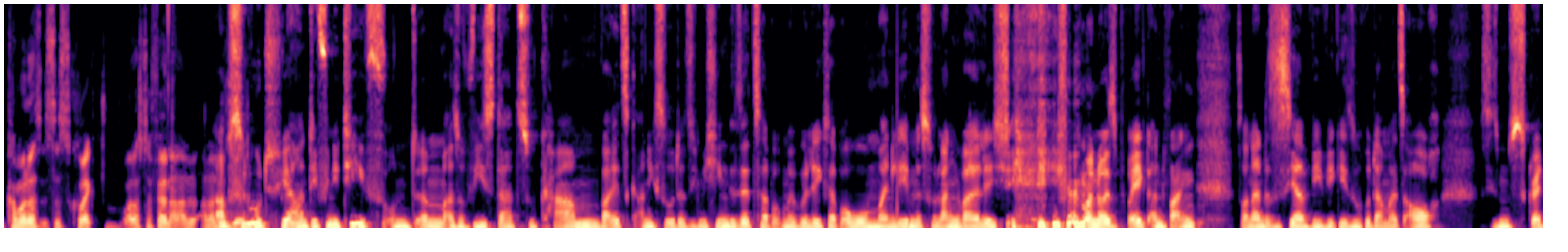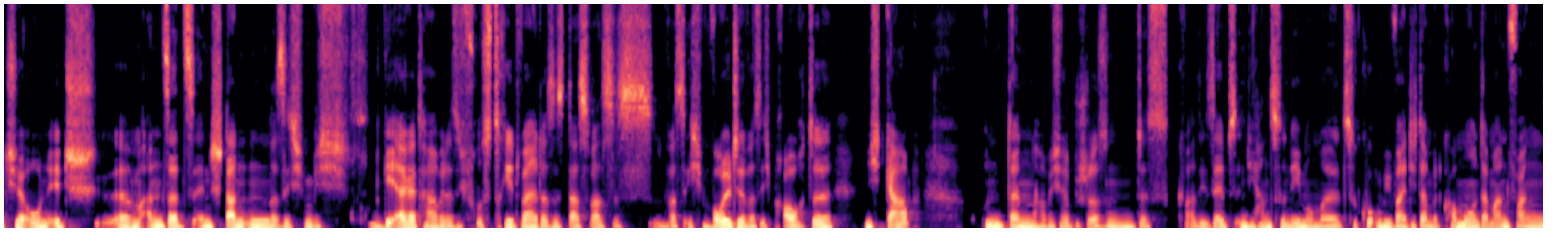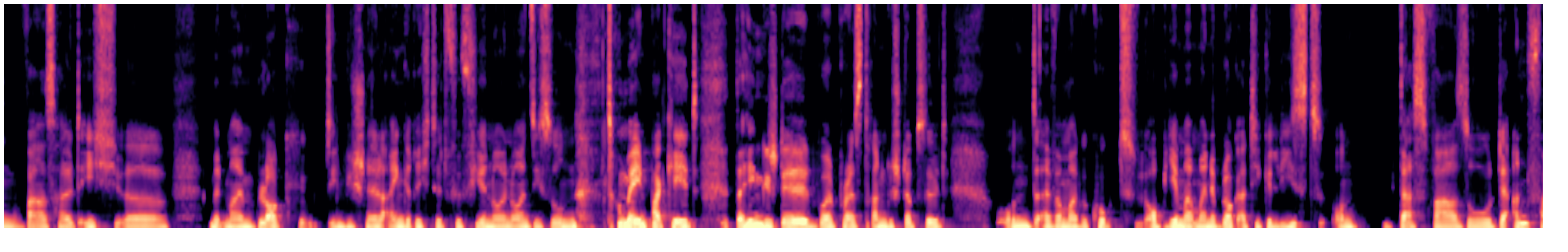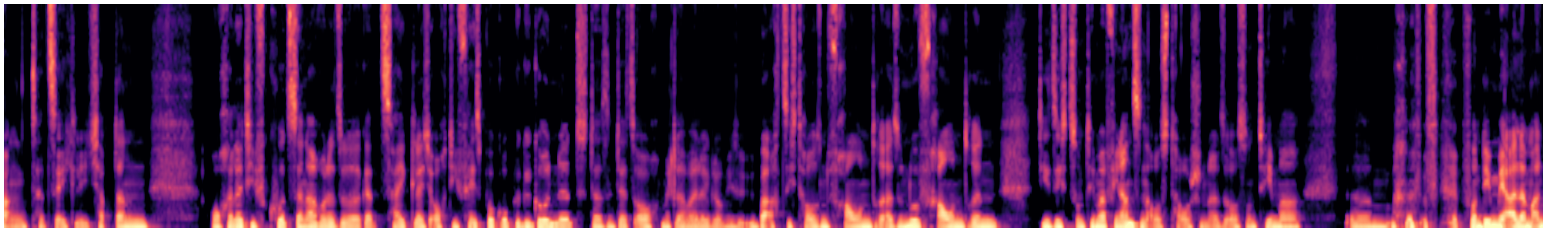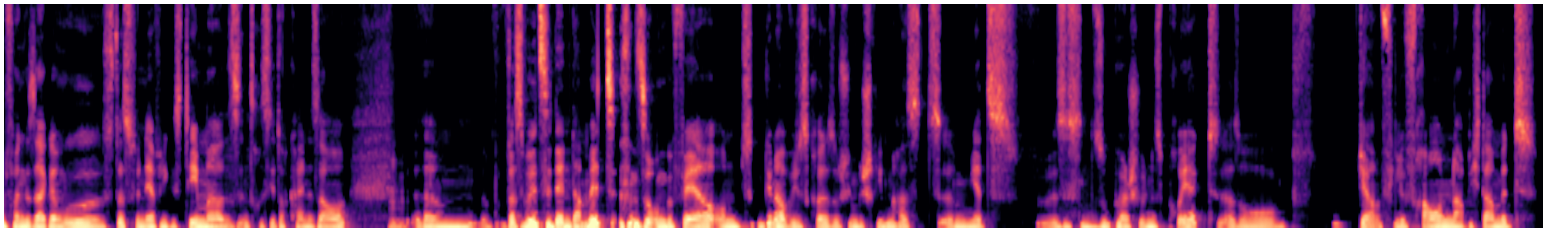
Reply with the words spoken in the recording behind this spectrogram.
kann man das, ist das korrekt aus der Ferne analysiert? Absolut, ja, definitiv. Und ähm, also wie es dazu kam, war jetzt gar nicht so, dass ich mich hingesetzt habe und mir überlegt habe, oh, mein Leben ist so langweilig, ich will mal ein neues Projekt anfangen, sondern das ist ja wie WG-Suche damals auch aus diesem Scratch Your Own Itch ähm, entstanden, dass ich mich geärgert habe, dass ich frustriert war, dass es das, was es, was ich wollte, was ich brauchte, nicht gab. Und dann habe ich halt beschlossen, das quasi selbst in die Hand zu nehmen, um mal zu gucken, wie weit ich damit komme. Und am Anfang war es halt ich äh, mit meinem Blog irgendwie schnell eingerichtet für 4,99 so ein Domain-Paket dahingestellt, WordPress dran gestöpselt und einfach mal geguckt, ob jemand meine Blogartikel liest. Und das war so der Anfang tatsächlich. Ich habe dann auch relativ kurz danach oder sogar zeitgleich auch die Facebook-Gruppe gegründet. Da sind jetzt auch mittlerweile, glaube ich, über 80.000 Frauen drin, also nur Frauen drin, die sich zum Thema Finanzen austauschen. Also auch so ein Thema, ähm, von dem mir alle am Anfang gesagt haben, oh, ist das für ein nerviges Thema, das interessiert doch keine Sau. Mhm. Ähm, was willst du denn damit? so ungefähr. Und genau, wie du es gerade so schön beschrieben hast, ähm, jetzt ist es ein super schönes Projekt. Also ja, viele Frauen habe ich damit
